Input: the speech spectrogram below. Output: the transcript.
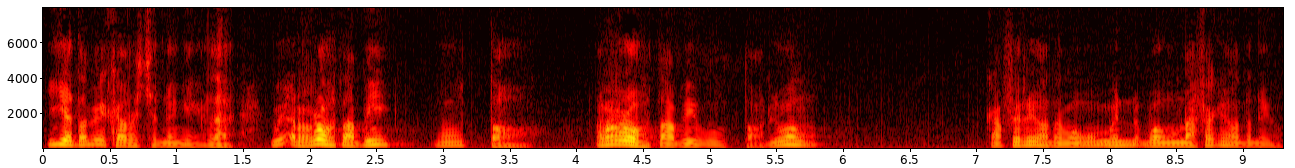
Iya, tapi karo jenenge. Lah, kowe roh tapi wuta roh tapi wuta. Niku wong kafir ngoten, wong munafik ngoten niku.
